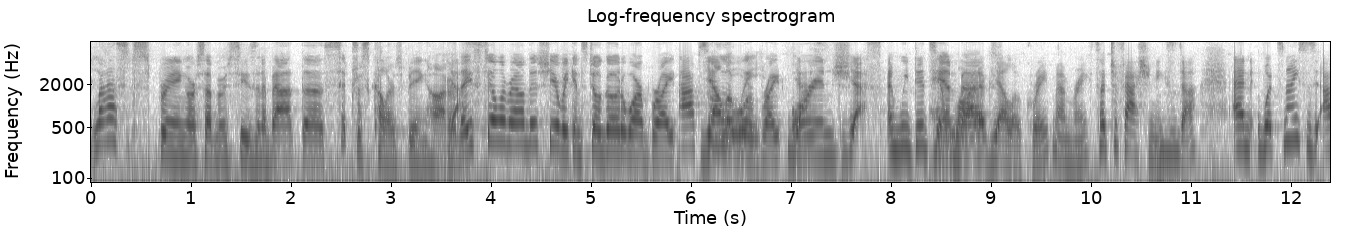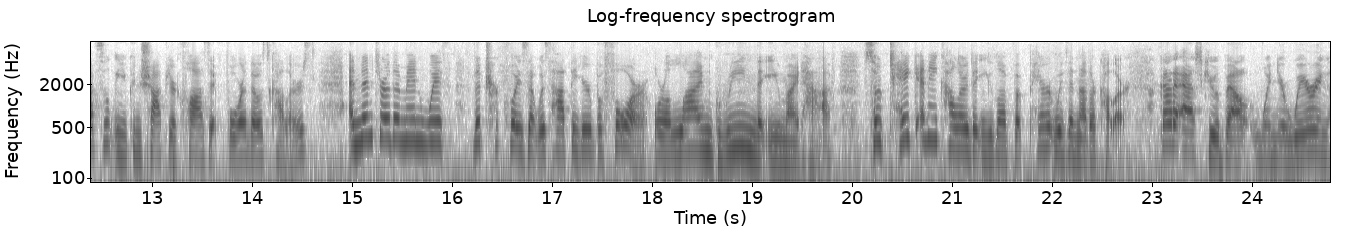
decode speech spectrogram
last spring or summer season about the citrus colors being hot. Are they still around this year? We can still go to our bright Absolutely. yellow or bright Yes, orange. Yes, and we did see a lot of yellow. Great memory. Such a fashionista. Mm-hmm. And what's nice is absolutely you can shop your closet for those colors and then throw them in with the turquoise that was hot the year before or a lime green that you might have. So take any color that you love but pair it with another color. I've Got to ask you about when you're wearing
